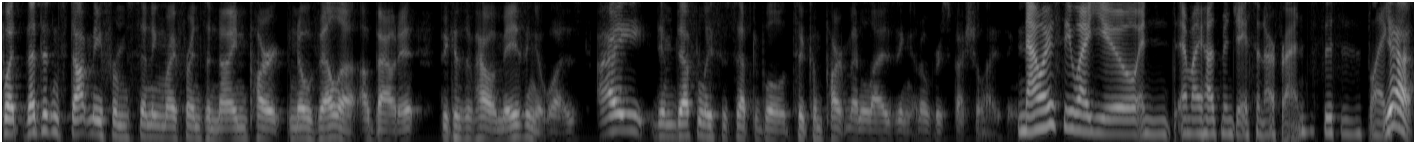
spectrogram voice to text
But that didn't stop me from sending my friends a nine part novella about it because of how amazing it was. I am definitely susceptible to compartmentalizing and over specializing. now i see why you and and my husband jason are friends this is like Yeah,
